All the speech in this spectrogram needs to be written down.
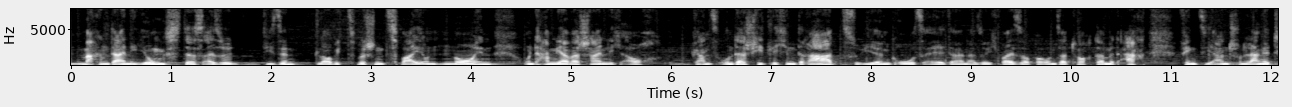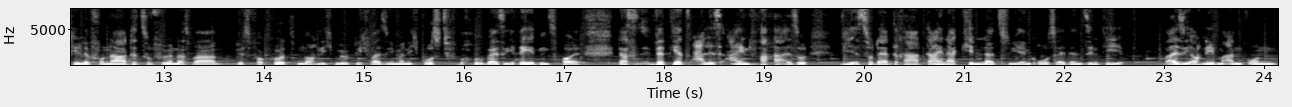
machen deine Jungs das? Also die sind, glaube ich, zwischen zwei und neun und haben ja wahrscheinlich auch ganz unterschiedlichen Draht zu ihren Großeltern. Also ich weiß auch bei unserer Tochter mit acht fängt sie an, schon lange Telefonate zu führen. Das war bis vor kurzem noch nicht möglich, weil sie immer nicht wusste, worüber sie reden soll. Das wird jetzt alles einfacher. Also wie ist so der Draht deiner Kinder zu ihren Großeltern? Sind die, weil sie auch nebenan wohnen,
